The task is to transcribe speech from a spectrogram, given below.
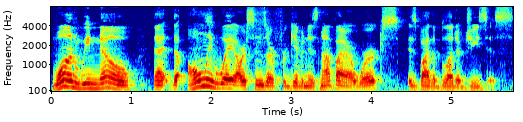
one, we know that the only way our sins are forgiven is not by our works, is by the blood of Jesus.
